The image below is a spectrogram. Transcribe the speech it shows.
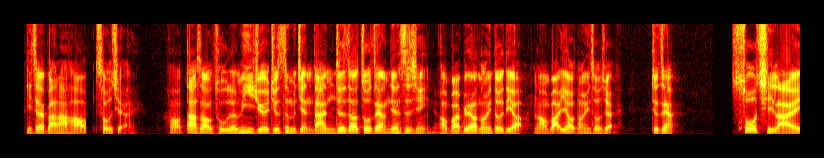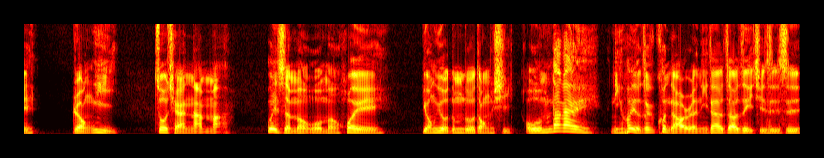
你再把它好好收起来。好，大扫除的秘诀就是这么简单，你就只要做这两件事情啊，把不要的东西丢掉，然后把要的东西收起来，就这样。说起来容易，做起来难嘛？为什么我们会拥有那么多东西？我们大概你会有这个困扰的人，你大概知道自己其实是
